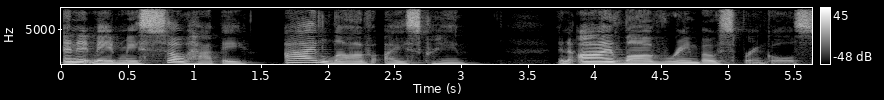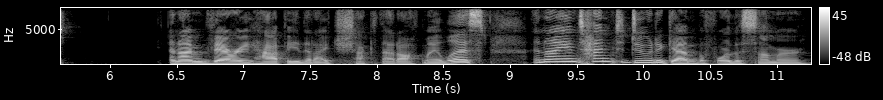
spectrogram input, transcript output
And it made me so happy. I love ice cream and I love rainbow sprinkles. And I'm very happy that I checked that off my list. And I intend to do it again before the summer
